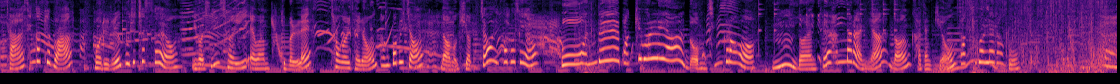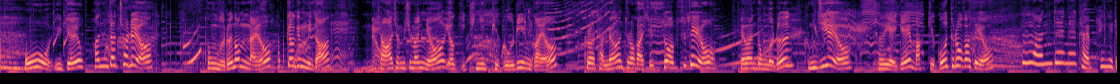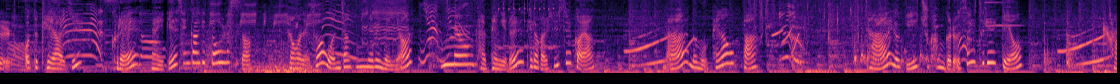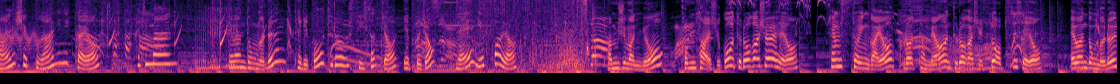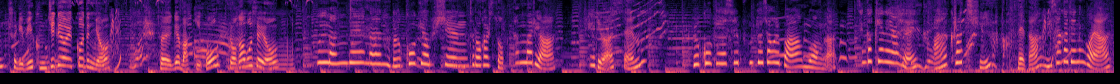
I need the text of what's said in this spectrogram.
자, 생각해봐. 머리를 부딪혔어요. 이것이 저희 애완 바퀴벌레 척을 데려온 방법이죠. 너무 귀엽죠? 이거 보세요. 오, 안 돼. 바퀴벌레야. 너무 징그러워. 음, 너한테 한 말 아니야. 넌 가장 귀여운 바퀴벌레라고. 오, 이제 환자 차례야. 동물은 없나요? 합격입니다. 자, 잠시만요. 여기 기니피그 우리인가요? 그렇다면 들어가실 수 없으세요. 애완동물은 금지예요. 저희에게 맡기고 들어가세요. 음, 안 되네, 달팽이를. 어떻게 해야 하지? 그래, 나에게 생각이 떠올랐어. 병원에서 원장 흉내를 내면 분명 달팽이를 데려갈 수 있을 거야. 나 너무 배가 고파. 자, 여기 죽 한 그릇을 드릴게요. 전 셰프가 아니니까요. 하지만 애완동물은 데리고 들어올 수 있었죠. 예쁘죠? 네, 예뻐요. 잠시만요. 검사하시고 들어가셔야 해요. 햄스터인가요? 그렇다면 들어가실 수 없으세요. 애완동물은 출입이 금지되어 있거든요. 저에게 맡기고 들어가 보세요. 음, 안 돼. 난 물고기 없인 들어갈 수 없단 말이야. 캐리와 샘. 물고기의 슬픈 표정을 봐. 무언가 생각해내야 해. 아, 그렇지. 내가 의사가 되는 거야.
